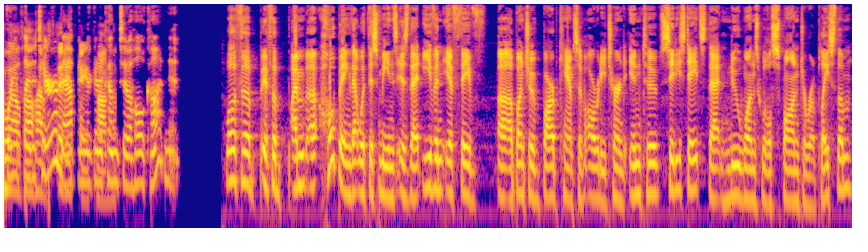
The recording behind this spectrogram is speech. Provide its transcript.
Or you play the Terra map, and you're going to come to a whole continent. Well, if the if the I'm uh, hoping that what this means is that even if they've uh, a bunch of barb camps have already turned into city states, that new ones will spawn to replace them.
